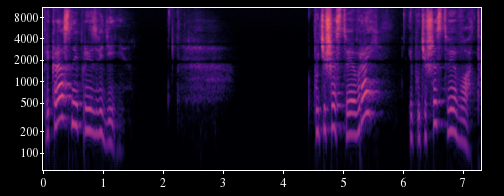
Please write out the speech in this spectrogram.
прекрасное произведение «Путешествие в рай» и «Путешествие в ад».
